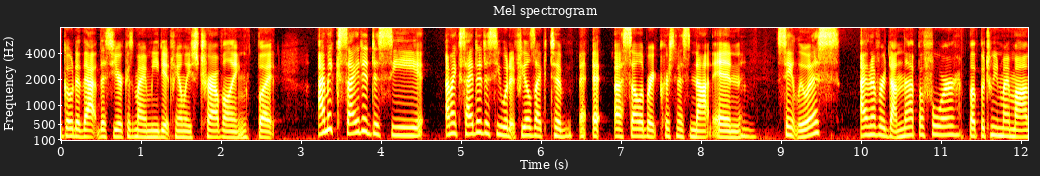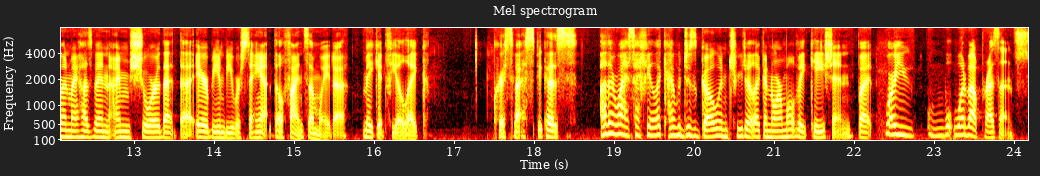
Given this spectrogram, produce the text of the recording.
go to that this year because my immediate family's traveling but i'm excited to see i'm excited to see what it feels like to uh, uh, celebrate christmas not in st louis I've never done that before, but between my mom and my husband, I'm sure that the Airbnb we're staying at, they'll find some way to make it feel like Christmas because otherwise I feel like I would just go and treat it like a normal vacation. But Are you what about presents?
